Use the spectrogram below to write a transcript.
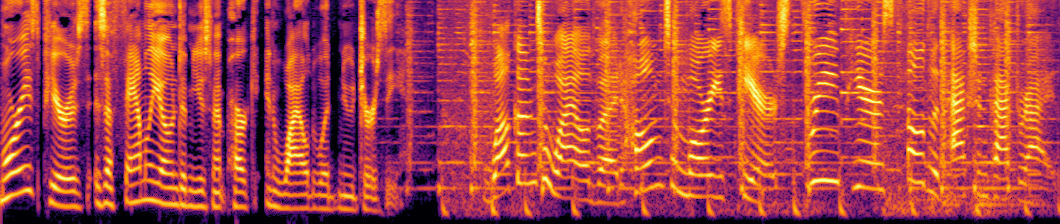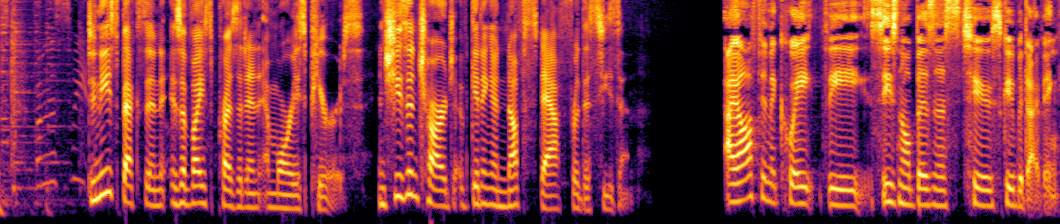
Morey's Piers is a family owned amusement park in Wildwood, New Jersey. Welcome to Wildwood, home to Morey's Piers. Three piers filled with action packed rides. Denise Beckson is a vice president at Morey's Piers, and she's in charge of getting enough staff for the season. I often equate the seasonal business to scuba diving.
